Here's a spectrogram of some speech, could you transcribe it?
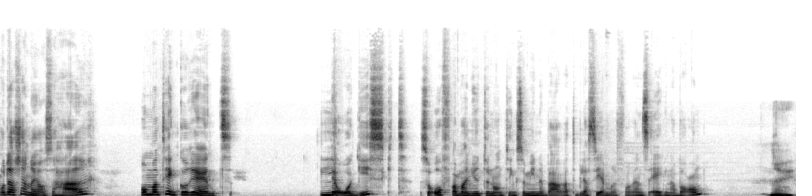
Och där känner jag så här. Om man tänker rent logiskt så offrar man ju inte någonting som innebär att det blir sämre för ens egna barn. Nej.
